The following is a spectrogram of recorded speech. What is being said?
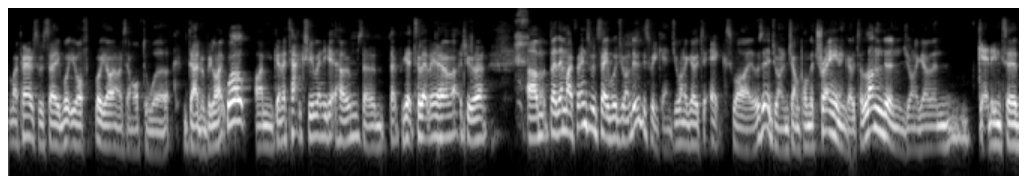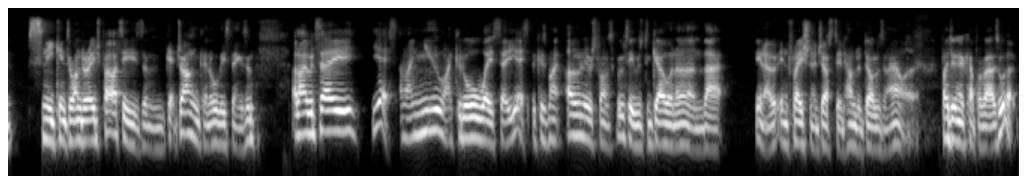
my parents would say, "What you off? What you on?" I say, "I'm off to work." Dad would be like, "Well, I'm going to tax you when you get home, so don't forget to let me know how much you earn." Um, but then my friends would say, "What do you want to do this weekend? Do you want to go to X, Y, or Z? Do you want to jump on the train and go to London? Do you want to go and get into sneak into underage parties and get drunk and all these things?" And and I would say yes. And I knew I could always say yes because my only responsibility was to go and earn that, you know, inflation adjusted $100 an hour by doing a couple of hours work.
